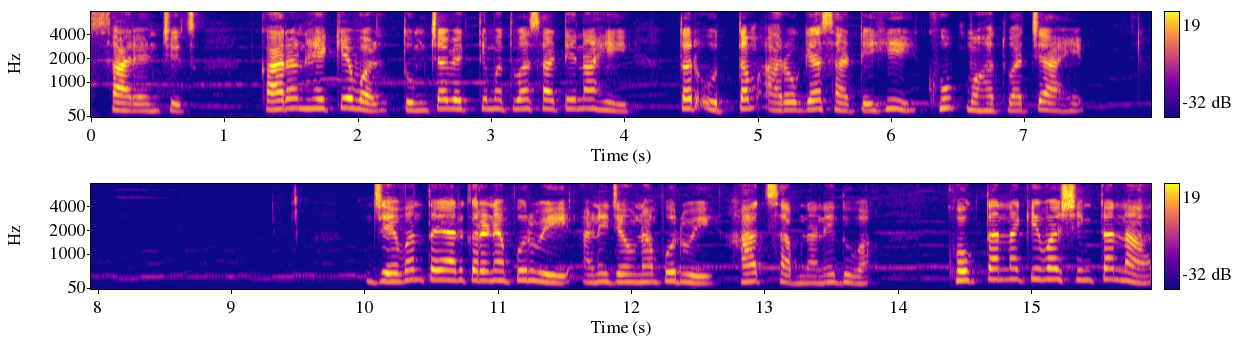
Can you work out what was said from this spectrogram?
साऱ्यांचीच. कारण हे केवळ तुमच्या व्यक्तिमत्वासाठी नाही तर उत्तम आरोग्यासाठीही खूप महत्त्वाचे आहे. जेवण तयार करण्यापूर्वी आणि जेवणापूर्वी हात साबणाने धुवा. खोकताना किंवा शिंकताना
